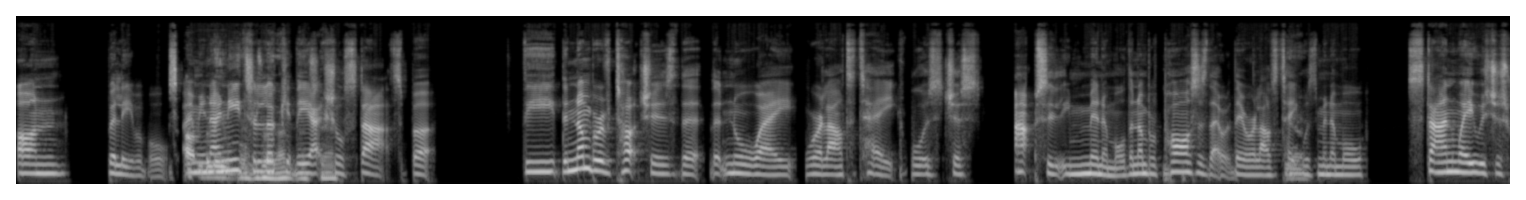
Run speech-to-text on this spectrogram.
unbelievable. It's I mean, I need to look at the relentless, yeah. actual stats, but the the number of touches that that Norway were allowed to take was just absolutely minimal. The number of passes that they were allowed to take Yeah. was minimal. Stanway was just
